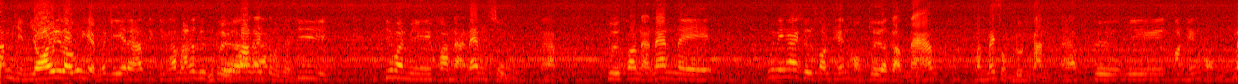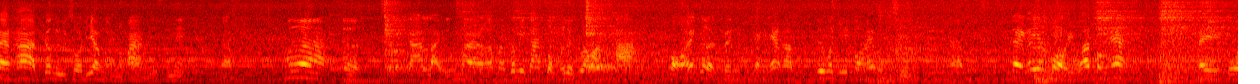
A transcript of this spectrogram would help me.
ถ้ำหินย้อยที่เราเพิ่งเห็นเมื่อกี้นะครับ จริงๆแล้วมันก็คือเกลือที่ที่มันมีความหนาแน่นสูงนะครับ คือความหนาแน่นในพูดง่ายๆคือคอนเทนต์ของเกลือกับน้ำ มันไม่สมดุลกันนะครับ คือมีคอนเทนต์ของแร่ธาตุก็คือโซเดียมเนี่ยมากอยู่ที่นี่นะครับเมื่อเกิดการไหลลงมาแล้วมันก็มีการตกผลึกระหว่างทางขอให้เกิดเป็นอย่างนี้ครับซึ่งเมื่อกี้เขาให้ผมชิมนะครับแต่ก็ยังบอกอยู่ว่าตรงเนี้ยในตัว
